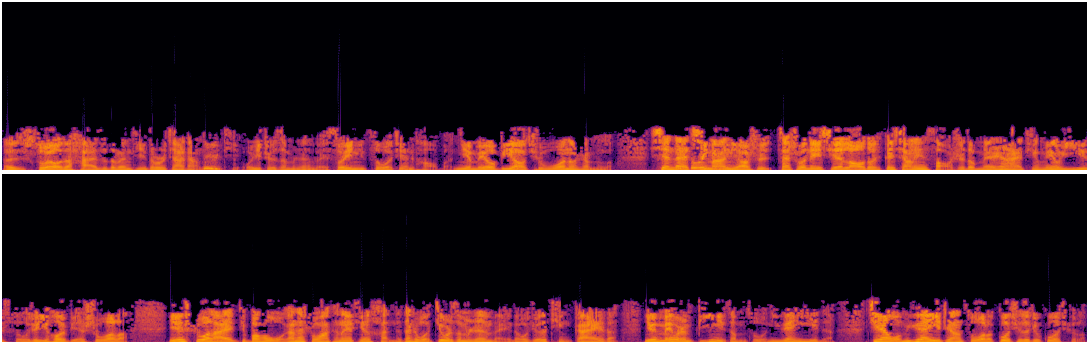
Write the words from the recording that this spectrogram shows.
呃，所有的孩子的问题都是家长的问题，我一直这么认为。所以你自我检讨吧，你也没有必要去窝囊什么了。现在起码你要是再说那些唠叨，跟祥林嫂似的，没人爱听，没有意思。我觉得以后也别说了，因为说来就包括我刚才说话可能也挺狠的，但是我就是这么认为的，我觉得挺该的，因为没有人逼你这么做，你愿意的。既然我们愿意这样做了，过去的就过去了。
